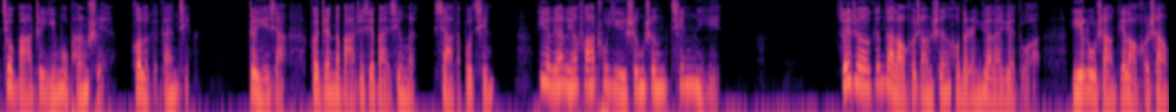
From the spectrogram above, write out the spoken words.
就把这一木盆水喝了个干净。这一下可真的把这些百姓们吓得不轻，一连连发出一声声惊疑。随着跟在老和尚身后的人越来越多，一路上给老和尚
